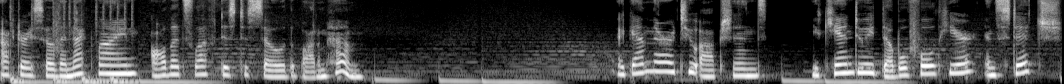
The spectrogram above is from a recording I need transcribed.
After I sew the neckline, all that's left is to sew the bottom hem. Again, there are two options. You can do a double fold here and stitch.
